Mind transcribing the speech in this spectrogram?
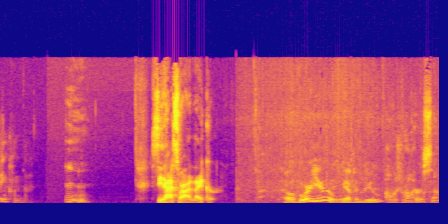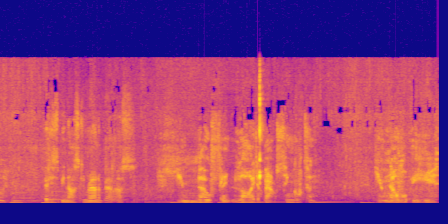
Think on that. Mm. See, that's why I like her. Oh, who are you? We have a new I was right, person. wasn't I? Billy's been asking around about us. You know Flint lied about Singleton. You know what he is.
